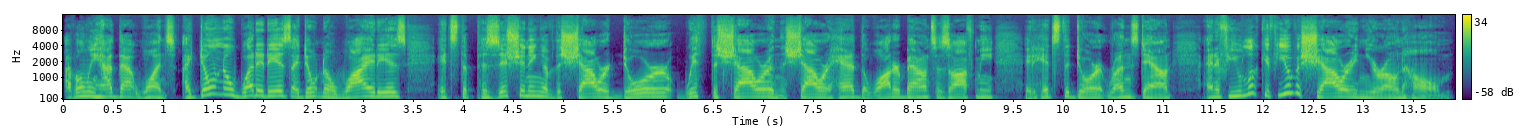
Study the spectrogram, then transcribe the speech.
I've only had that once. I don't know what it is. I don't know why it is. It's the positioning of the shower door with the shower and the shower head. The water bounces off me. It hits the door. It runs down. And if you look, if you have a shower in your own home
